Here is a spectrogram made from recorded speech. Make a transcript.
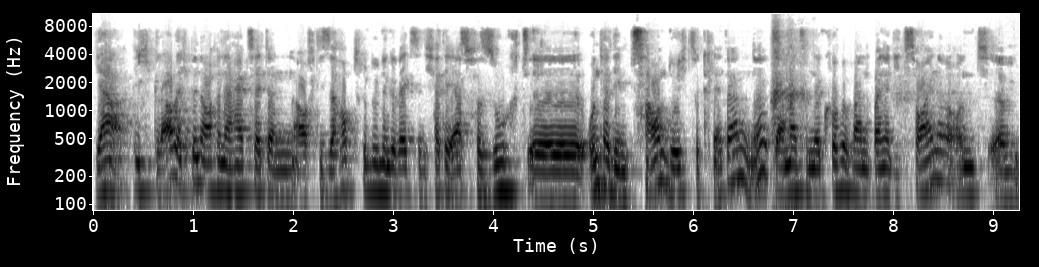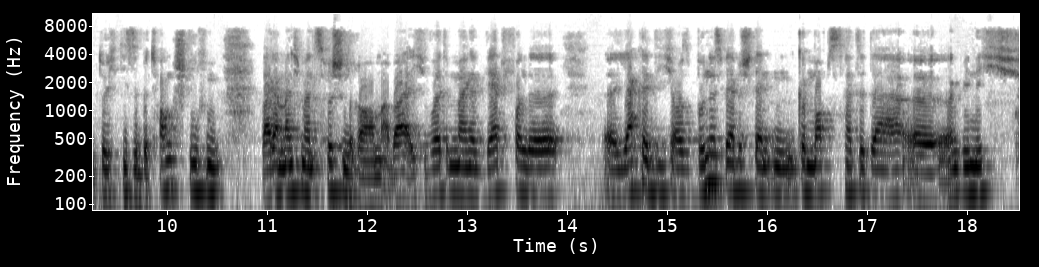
Ja, ich glaube, ich bin auch in der Halbzeit dann auf diese Haupttribüne gewechselt. Ich hatte erst versucht, äh, unter dem Zaun durchzuklettern. Ne? Damals in der Kurve waren, waren ja die Zäune und ähm, durch diese Betonstufen war da manchmal ein Zwischenraum. Aber ich wollte meine wertvolle äh, Jacke, die ich aus Bundeswehrbeständen gemobst hatte, da äh, irgendwie nicht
